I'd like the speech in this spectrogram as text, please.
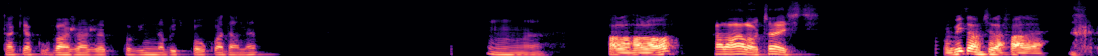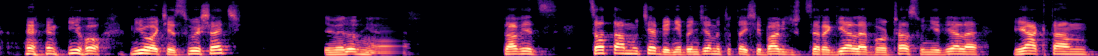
tak, jak uważa, że powinno być poukładane. Mm. Halo, halo. Halo, halo, cześć. Witam Cię, Rafale. miło, miło Cię słyszeć. Ciebie również. Powiedz, co tam u Ciebie? Nie będziemy tutaj się bawić w ceregiele, bo czasu niewiele. Jak tam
